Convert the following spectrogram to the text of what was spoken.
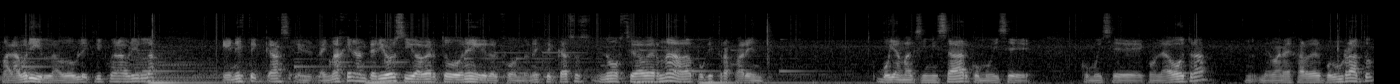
para abrirla o doble clic para abrirla, en este caso, en la imagen anterior se iba a ver todo negro el fondo. En este caso no se va a ver nada porque es transparente. Voy a maximizar como hice, como hice con la otra. Me van a dejar de ver por un rato.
